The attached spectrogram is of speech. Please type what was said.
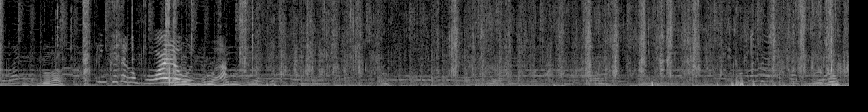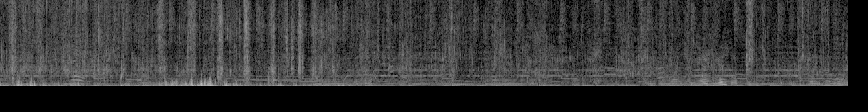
저기 주변을 핑크색은 있는 물을 거야? 물을 물을. 중요한 게 여기서 이제 또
